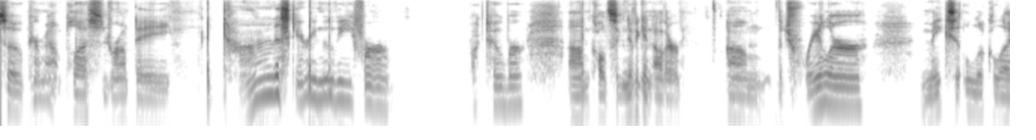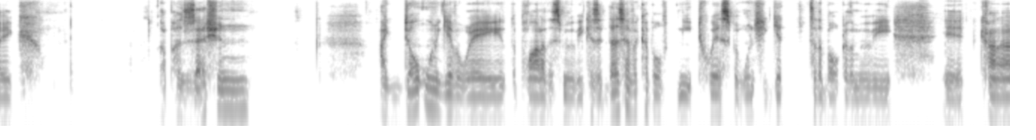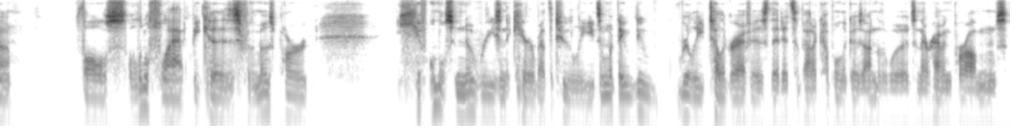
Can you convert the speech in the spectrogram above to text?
So Paramount Plus dropped a kind of scary movie for October um, called Significant Other. Um, the trailer makes it look like a possession. I don't want to give away the plot of this movie because it does have a couple of neat twists, but once you get to the bulk of the movie, it kind of falls a little flat because for the most part you have almost no reason to care about the two leads. And what they do really telegraph is that it's about a couple that goes out into the woods and they're having problems.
